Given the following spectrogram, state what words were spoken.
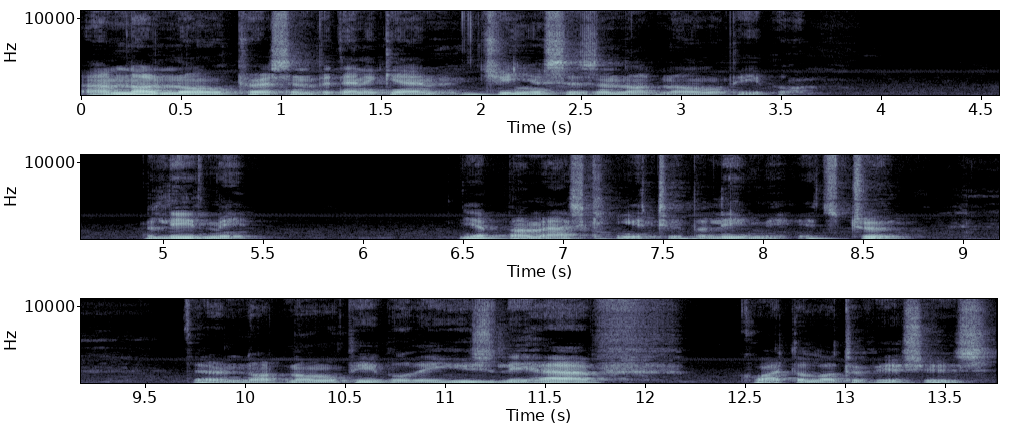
I'm not a normal person, but then again, geniuses are not normal people. Believe me. Yep, I'm asking you to believe me. It's true. They're not normal people. They usually have quite a lot of issues.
